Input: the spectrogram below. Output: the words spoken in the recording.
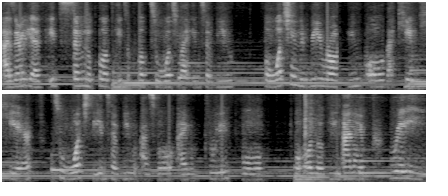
as early as 8, 7 o'clock, 8 o'clock to watch my interview, for watching the rerun, you all that came here to watch the interview as well. I'm grateful for all of you, and I pray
